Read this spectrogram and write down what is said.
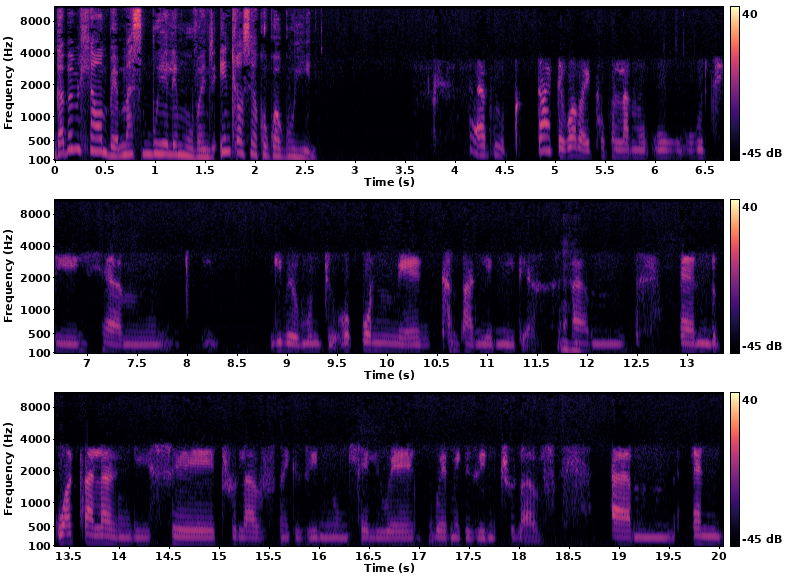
ngabe mhlawumbe masibuyele emuva nje inhloso yakho kwakuyini? Um kade kwaba iphupho lami ukuthi um ngibe umuntu one company ye media um and kwaqala ngise True Love magazine ngumhleli we we magazine True Love. Um and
